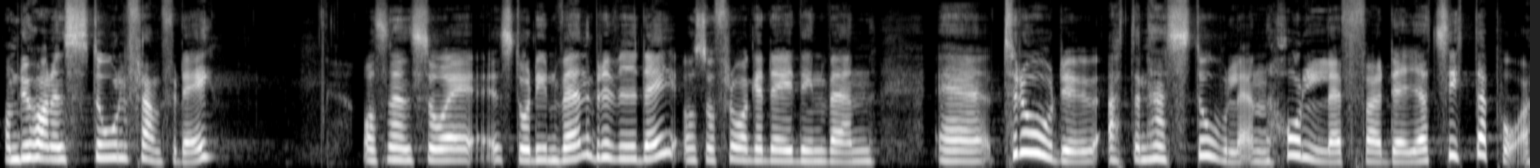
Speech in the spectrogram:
Om du har en stol framför dig och sen så är, står din vän bredvid dig och så frågar dig din vän, eh, tror du att den här stolen håller för dig att sitta på?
